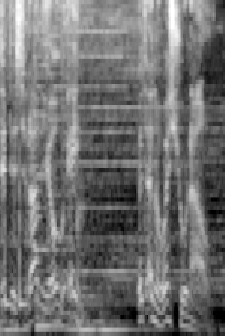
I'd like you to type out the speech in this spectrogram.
Dit is Radio 1, het NOS-journaal.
